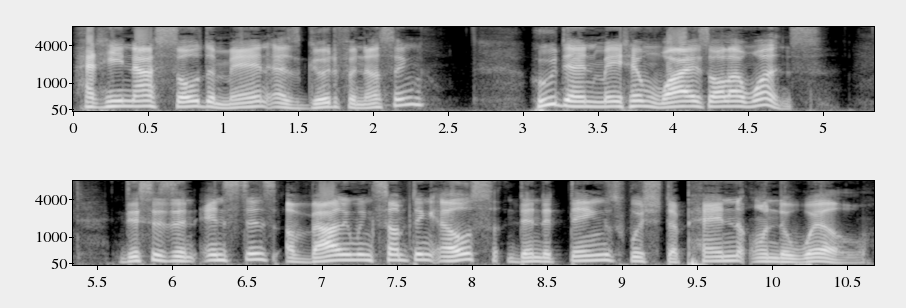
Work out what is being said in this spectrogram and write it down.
Had he not sold the man as good for nothing? Who then made him wise all at once? This is an instance of valuing something else than the things which depend on the will.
